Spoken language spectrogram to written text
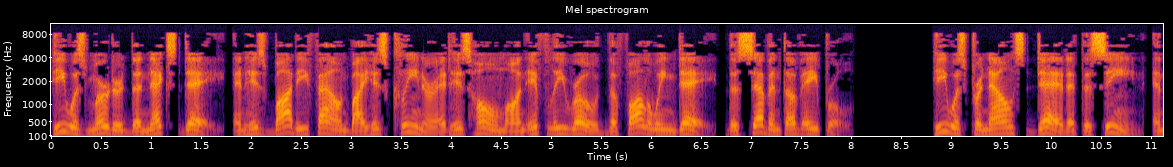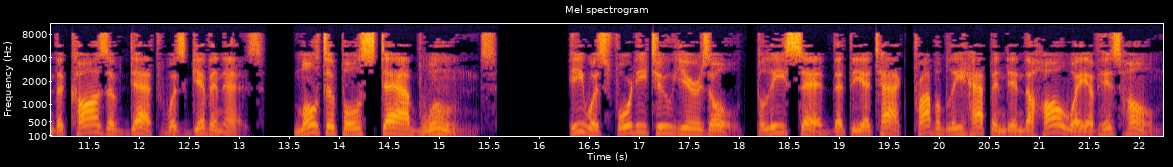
He was murdered the next day, and his body found by his cleaner at his home on Iffley Road the following day, 7 April. He was pronounced dead at the scene, and the cause of death was given as multiple stab wounds. He was 42 years old. Police said that the attack probably happened in the hallway of his home,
